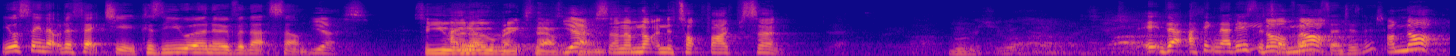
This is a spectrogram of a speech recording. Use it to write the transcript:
You're saying that would affect you because you earn over that sum? Yes. So you earn over £8,000? Yes, and I'm not in the top 5%. It, that, I think that is the No, top I'm 5%, isn't it? I'm not.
